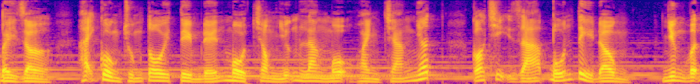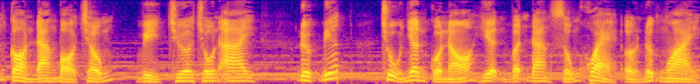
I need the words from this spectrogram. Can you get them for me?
Bây giờ, hãy cùng chúng tôi tìm đến một trong những lăng mộ hoành tráng nhất có trị giá 4 tỷ đồng nhưng vẫn còn đang bỏ trống vì chưa chôn ai. Được biết, chủ nhân của nó hiện vẫn đang sống khỏe ở nước ngoài.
